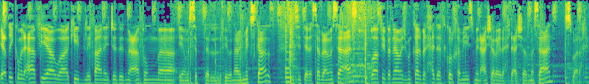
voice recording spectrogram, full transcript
يعطيكم العافية وأكيد لقاءنا يتجدد معكم آه، يوم السبت ال- في برنامج ميكس كارز من 6 إلى 7 مساء. وفي برنامج من قلب الحدث كل خميس من 10 إلى 11 مساء. تصبحوا على خير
